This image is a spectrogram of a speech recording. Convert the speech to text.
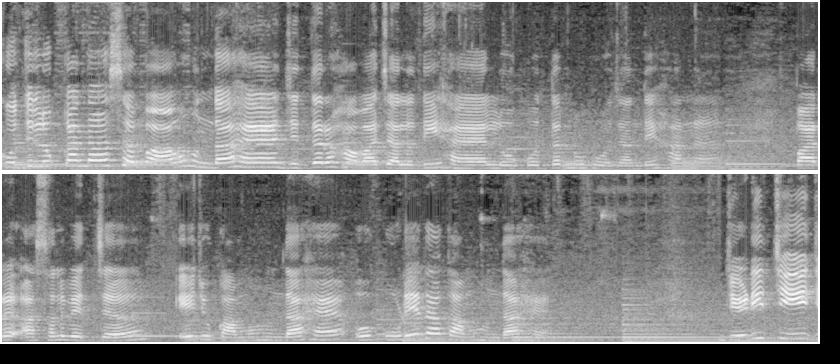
ਕੁਝ ਲੋਕਾਂ ਦਾ ਸੁਭਾਅ ਹੁੰਦਾ ਹੈ, ਜਿੱਧਰ ਹਵਾ ਚੱਲਦੀ ਹੈ, ਲੋਕ ਉਧਰ ਨੂੰ ਹੋ ਜਾਂਦੇ ਹਨ। ਪਰ ਅਸਲ ਵਿੱਚ ਇਹ ਜੋ ਕੰਮ ਹੁੰਦਾ ਹੈ, ਉਹ ਕੂੜੇ ਦਾ ਕੰਮ ਹੁੰਦਾ ਹੈ। ਜਿਹੜੀ ਚੀਜ਼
